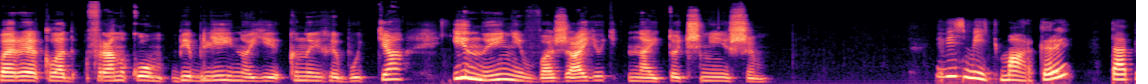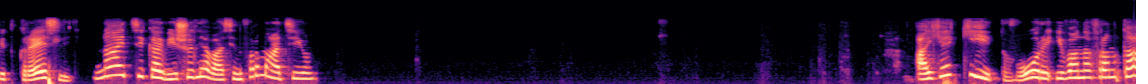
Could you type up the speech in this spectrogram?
Переклад Франком біблійної книги буття і нині вважають найточнішим. Візьміть маркери та підкресліть найцікавішу для вас інформацію. А які твори Івана Франка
